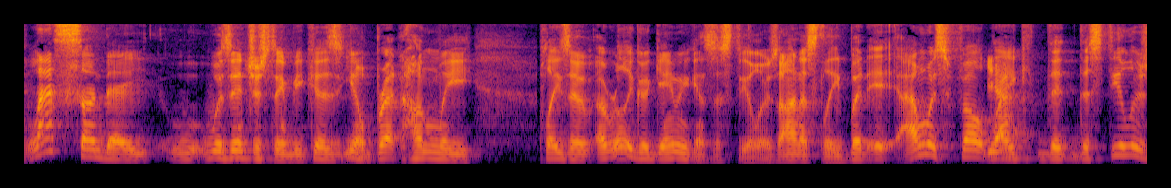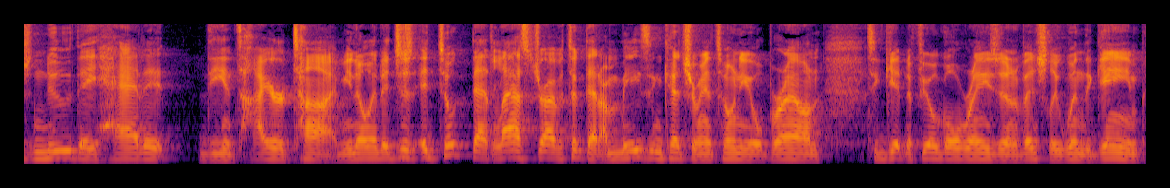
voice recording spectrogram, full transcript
Last Sunday was interesting because you know Brett Hundley plays a, a, really good game against the Steelers, honestly. But it, I almost felt yeah. like the the Steelers knew they had it the entire time, you know, and it just it took that last drive, it took that amazing catch from Antonio Brown to get in a field goal range and eventually win the game.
